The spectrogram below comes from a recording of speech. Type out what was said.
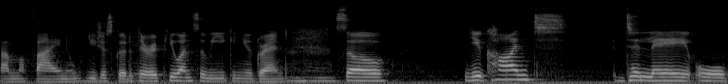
Some are fine. You just go to therapy once a week and you're grand. Mm-hmm. So you can't delay or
